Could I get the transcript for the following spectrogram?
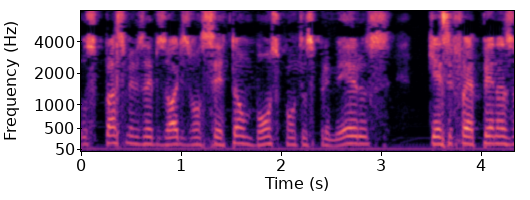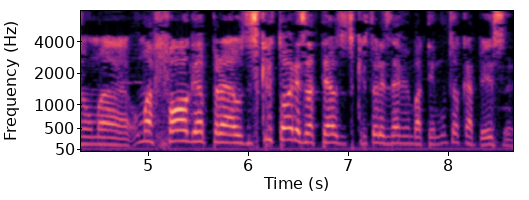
os próximos episódios vão ser tão bons quanto os primeiros. Que esse foi apenas uma, uma folga para os escritores até. Os escritores devem bater muito a cabeça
